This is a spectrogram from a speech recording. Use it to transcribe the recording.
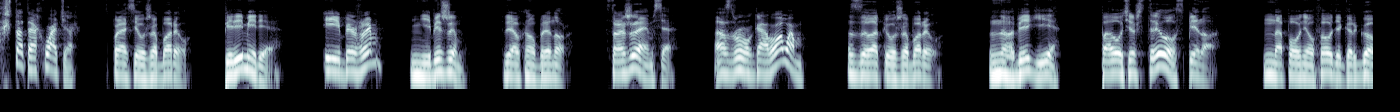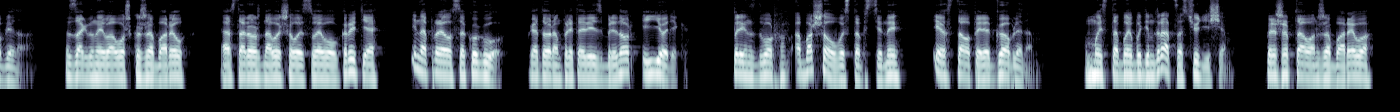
«Что ты хочешь?» — спросил Жабарыл. «Перемирие». «И бежим?» «Не бежим», — рявкнул Бренор. «Сражаемся». «А с двуголовым?» — завопил Жабарыл. «Ну беги, получишь стрелу в спину». Наполнил Фелдигер гоблину. Загнанный в ловушку жабарыл осторожно вышел из своего укрытия и направился к углу, в котором притаились Бринор и Йорик. Принц Дворфов обошел выступ стены и встал перед гоблином. «Мы с тобой будем драться с чудищем», – прошептал он жабарылу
